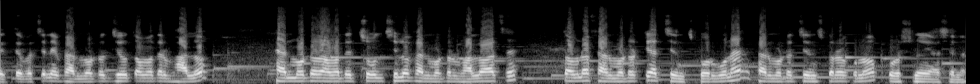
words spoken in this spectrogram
দেখতে পাচ্ছেন? এই ফ্যান মোটর যেহেতু আমাদের ভালো ফ্যান মোটর আমাদের চলছিল ফ্যান মোটর ভালো আছে। তো আমরা ফ্যান মোটরটি আর চেঞ্জ করব না ফ্যান মোটর চেঞ্জ করার কোনো প্রশ্নই আসে না।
